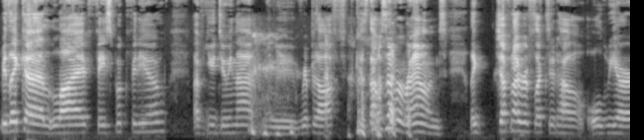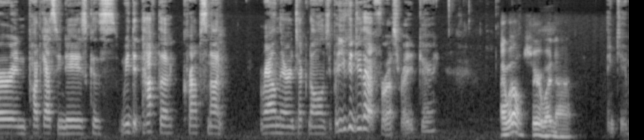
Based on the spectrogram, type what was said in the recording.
We'd like a live Facebook video of you doing that and you rip it off because that was never around. Like Jeff and I reflected how old we are in podcasting days because we didn't have the crap's not around there in technology. But you can do that for us, right, Gary? I will. Sure, why not? Thank you,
